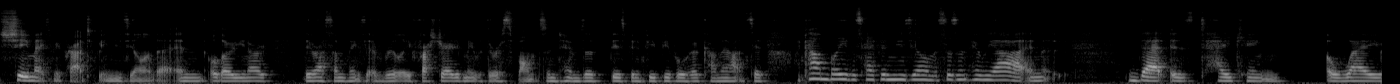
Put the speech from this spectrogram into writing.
she makes me proud to be a New Zealander. And although you know there are some things that have really frustrated me with the response in terms of there's been a few people who have come out and said, "I can't believe this happened in New Zealand. This isn't who we are," and that is taking away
